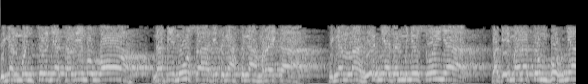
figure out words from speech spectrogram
dengan munculnya kalimullah Nabi Musa di tengah-tengah mereka dengan lahirnya dan menyusuinya bagaimana tumbuhnya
